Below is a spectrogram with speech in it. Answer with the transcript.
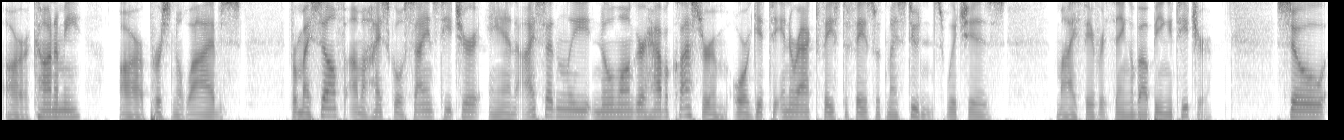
our economy, our personal lives. For myself, I'm a high school science teacher, and I suddenly no longer have a classroom or get to interact face to face with my students, which is my favorite thing about being a teacher. So,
